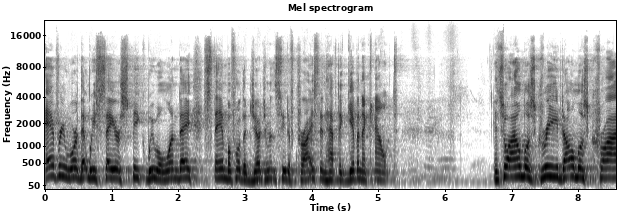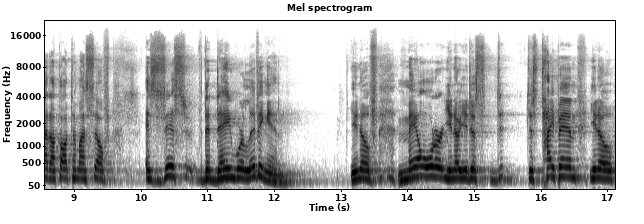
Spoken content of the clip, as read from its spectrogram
every word that we say or speak, we will one day stand before the judgment seat of Christ and have to give an account. And so I almost grieved, I almost cried. I thought to myself, is this the day we're living in? You know, mail order, you know, you just just type in, you know,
